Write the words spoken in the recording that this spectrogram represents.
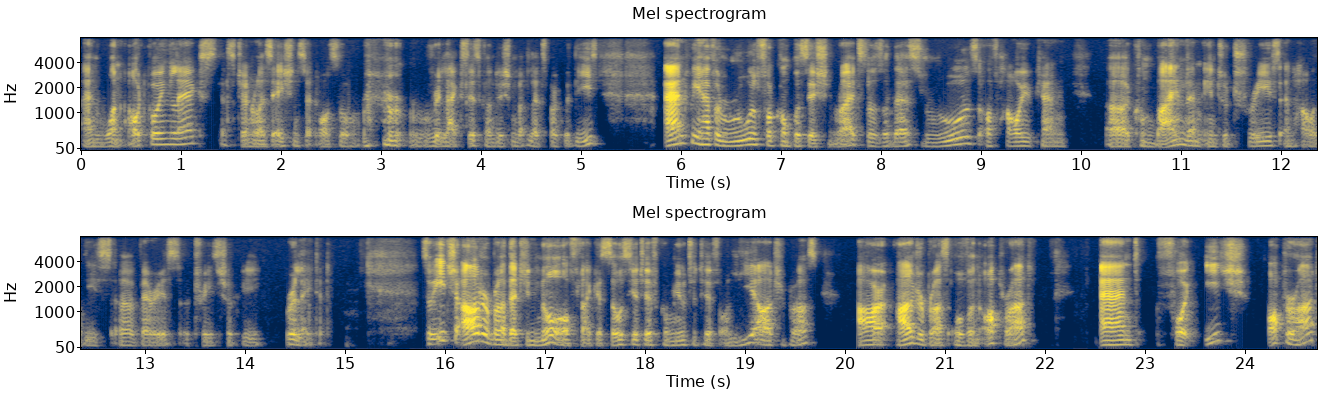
and one outgoing legs. There's generalizations that also relax this condition, but let's work with these. And we have a rule for composition, right? So, so there's rules of how you can uh, combine them into trees and how these uh, various trees should be related. So each algebra that you know of, like associative, commutative, or Lie algebras, are algebras over an operad. And for each operad,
